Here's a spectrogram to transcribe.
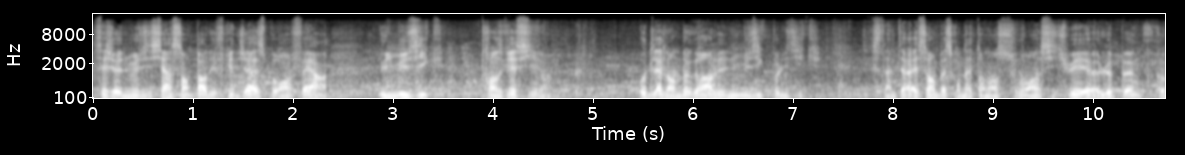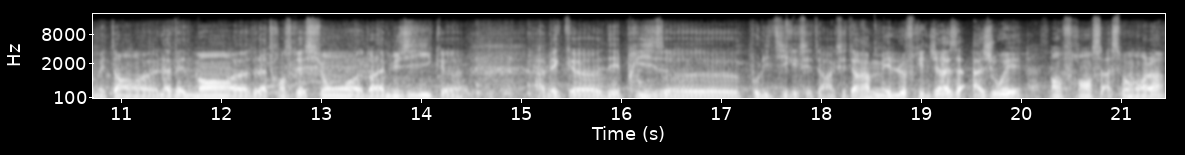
Ces jeunes musiciens s'emparent du free jazz pour en faire une musique transgressive. Au-delà de l'underground, une musique politique. C'est intéressant parce qu'on a tendance souvent à situer euh, le punk comme étant euh, l'avènement euh, de la transgression dans la musique, avec des prises politiques, etc., etc. Mais le free jazz a joué en France à ce moment-là,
